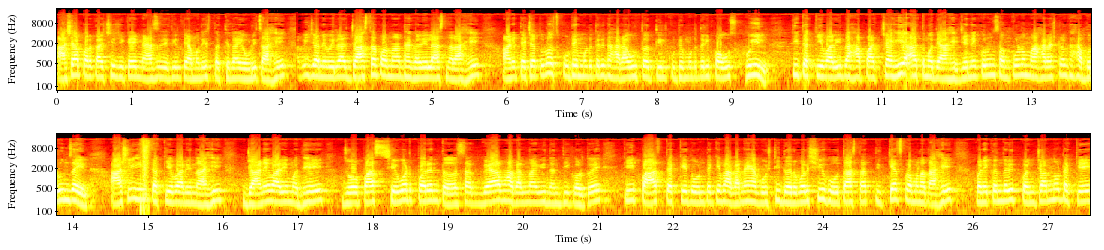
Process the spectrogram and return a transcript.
अशा प्रकारचे जे काही मॅसेज येतील त्यामध्ये तथ्यता एवढीच आहे. बावीस जानेवारीला जास्त प्रमाणात ढगाळलेला असणार आहे आणि त्याच्यातूनच कुठे मोठे तरी धारा उतरतील कुठे मोठे तरी पाऊस होईल ती टक्केवारी दहा पाचच्याही आतमध्ये आहे. जेणेकरून संपूर्ण महाराष्ट्र घाबरून जाईल. अशी ही टक्केवारी नाही. जानेवारीमध्ये जवळपास शेवटपर्यंत सगळ्या भागांना विनंती करतोय की पाच टक्के दोन टक्के भागांना ह्या गोष्टी दरवर्षी होत असतात तितक्याच प्रमाणात आहे. पण एकंदरीत पंच्याण्णव टक्के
